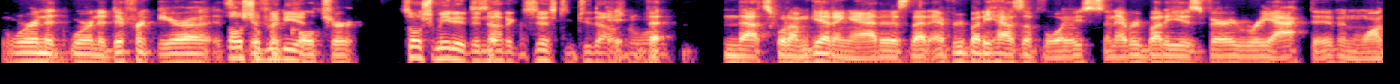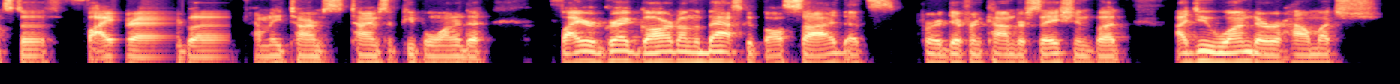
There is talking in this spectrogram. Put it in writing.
We're in a we're in a different era. It's social a different media, culture. Social media did so not exist in 2001. That, that's what I'm getting at. Is that everybody has a voice and everybody is very reactive and wants to fire everybody. How many times times have people wanted to fire Greg Gard on the basketball side? That's for a different conversation. But I do wonder how much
